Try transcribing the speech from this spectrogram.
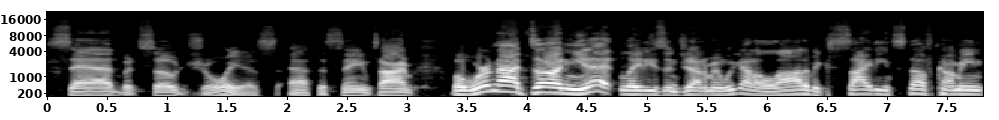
sad, but so joyous at the same time. But we're not done yet, ladies and gentlemen. We got a lot of exciting stuff coming,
